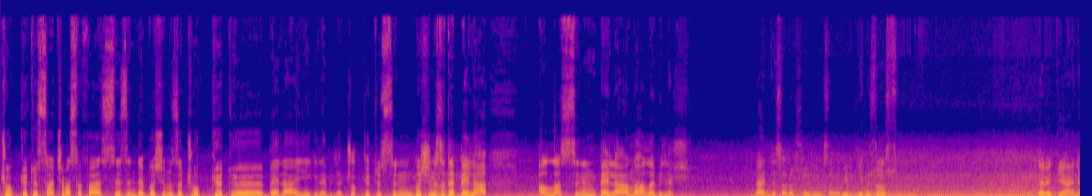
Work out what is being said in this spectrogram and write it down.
çok kötü saçma sapan sizin de başınıza çok kötü belaya girebilir. Çok kötü senin başınıza da bela. Allah senin belanı alabilir. Ben de sana söyleyeyim sana bilgimiz olsun. Evet yani.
